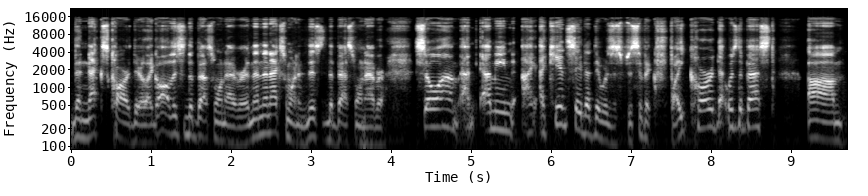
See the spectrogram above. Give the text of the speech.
the next card they're like, oh, this is the best one ever, and then the next one, and this is the best one ever. So um, I, I mean, I, I can't say that there was a specific fight card that was the best. Um,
